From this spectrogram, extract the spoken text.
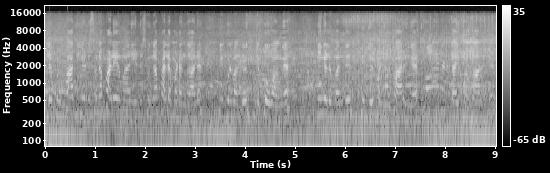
இல்லை இப்போ பார்த்தீங்கன்னு சொன்னால் பழைய மாதிரி என்று சொன்னால் பல மடங்கான பீப்புள் வந்து இங்கே போவாங்க நீங்களும் வந்து என்ஜாய் பண்ணுங்கள் பாருங்கள் லைஃப்பாக பாருங்கள்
